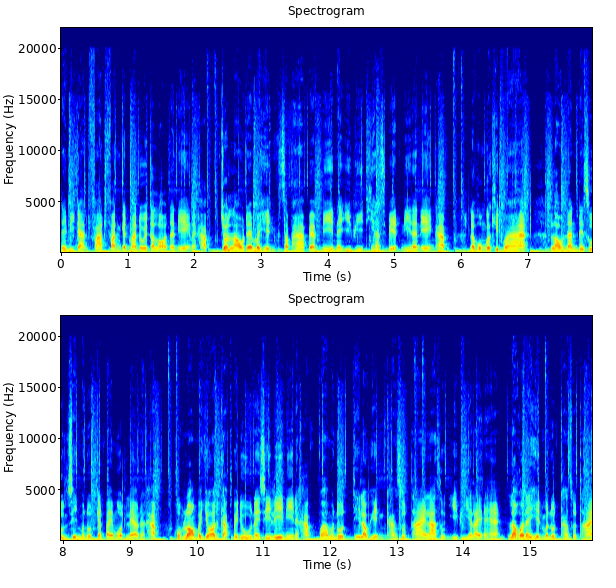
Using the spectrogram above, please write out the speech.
ได้มีการฟาดฟันกันมาโดยตลอดนั่นเองนะครับจนเราได้มาเห็นสภาพแบบนี้ใน EP ที่ 51 นี้นั่นเองครับแล้วผมก็คิดว่าเรานั้นได้สูญสิ้นมนุษย์กันไปหมดแล้วนะครับ ผมลองไปย้อนกลับไปดูในซีรีส์นี้นะครับ ว่ามนุษย์ที่เราเห็นครั้งสุดท้ายล่าสุด EP อะไรนะฮะ เราก็ได้เห็นมนุษย์ครั้งสุดท้าย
